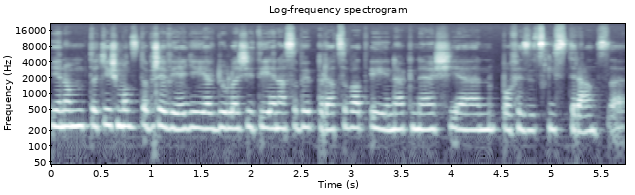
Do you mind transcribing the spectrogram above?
jenom totiž moc dobře vědí, jak důležitý je na sobě pracovat i jinak než jen po fyzické stránce.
